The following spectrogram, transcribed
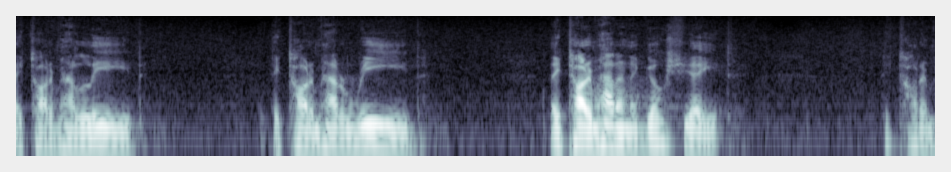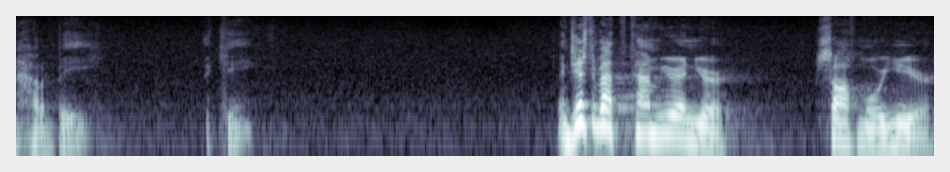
They taught him how to lead. They taught him how to read. They taught him how to negotiate. They taught him how to be the king. And just about the time you're in your sophomore year,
